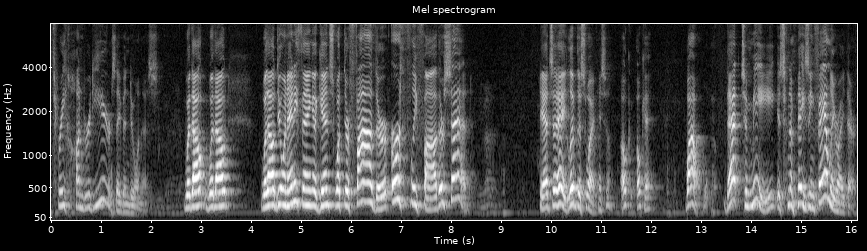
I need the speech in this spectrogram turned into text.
300 years they've been doing this. Without, without, without doing anything against what their father, earthly father, said. Dad said, hey, live this way. I said, okay, okay. Wow, that to me is an amazing family right there.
